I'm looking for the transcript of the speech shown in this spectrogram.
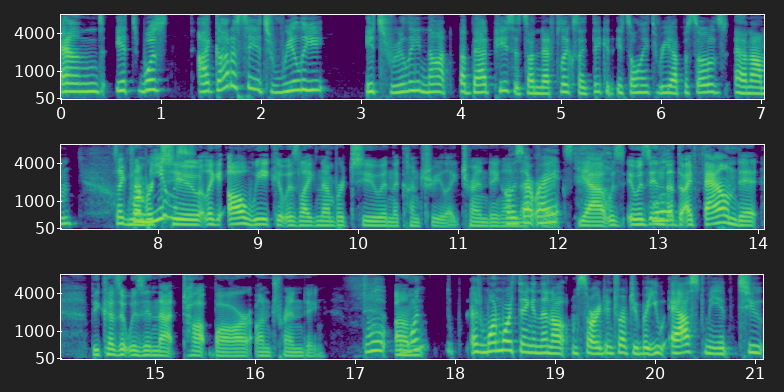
And it was, I gotta say, it's really, it's really not a bad piece. It's on Netflix. I think it's only three episodes. And um it's like number me, two. Was, like all week it was like number two in the country, like trending oh, on. Oh, is Netflix. that right? Yeah, it was it was in well, the I found it because it was in that top bar on trending. Well, um, one one more thing, and then i am sorry to interrupt you, but you asked me to.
